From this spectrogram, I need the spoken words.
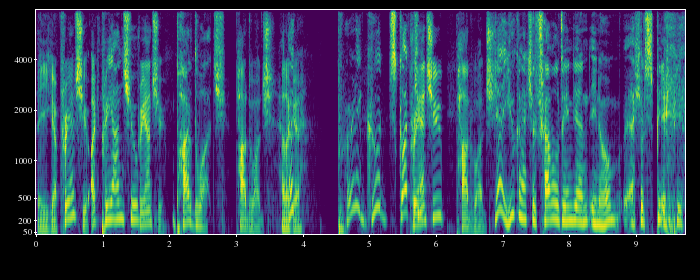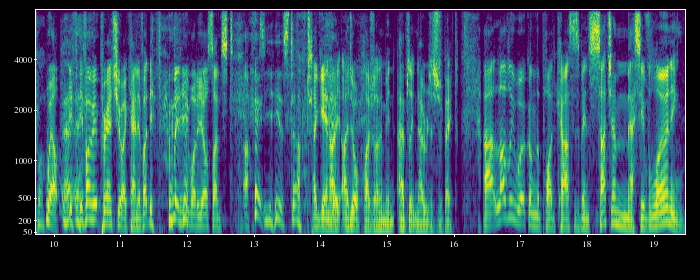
There you go. Priyanshu. I, Priyanshu Priyanshu. Bhardwaj. Pardwaj. How'd I go? pretty good. Scott, you- Priyanshu Padwaj. yeah, you can actually travel to India and you know actually speak to people. Well, if, if I meet Priyanshu, I can. If I, if I meet anybody else, I'm stuffed. you stopped. Again, I, I do apologize. I mean, absolutely no disrespect. Uh, lovely work on the podcast has been such a massive learning.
